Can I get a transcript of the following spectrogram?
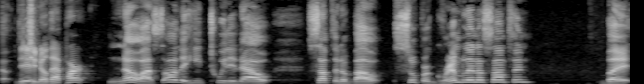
Did, did you know that part? No, I saw that he tweeted out something about Super Gremlin or something, but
